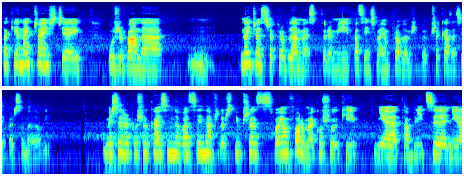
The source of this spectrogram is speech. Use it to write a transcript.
takie najczęściej używane, mm, najczęstsze problemy, z którymi pacjenci mają problem, żeby przekazać je personelowi. Myślę, że koszulka jest innowacyjna przede wszystkim przez swoją formę koszulki, nie tablicy, nie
